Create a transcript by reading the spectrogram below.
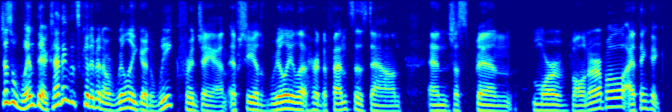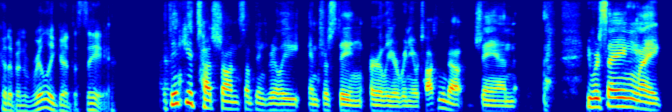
just went there. Because I think this could have been a really good week for Jan if she had really let her defenses down and just been more vulnerable. I think it could have been really good to see. I think you touched on something really interesting earlier when you were talking about Jan. You were saying like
